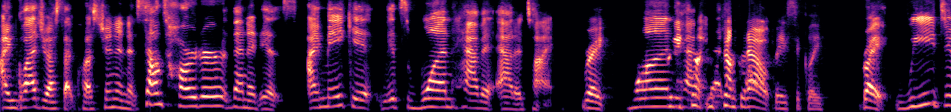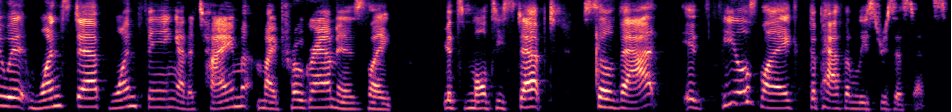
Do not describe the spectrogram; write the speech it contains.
i'm glad you asked that question and it sounds harder than it is i make it it's one habit at a time Right. one You habit chunk, it out basically. Right. We do it one step, one thing at a time. My program is like it's multi stepped so that it feels like the path of least resistance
